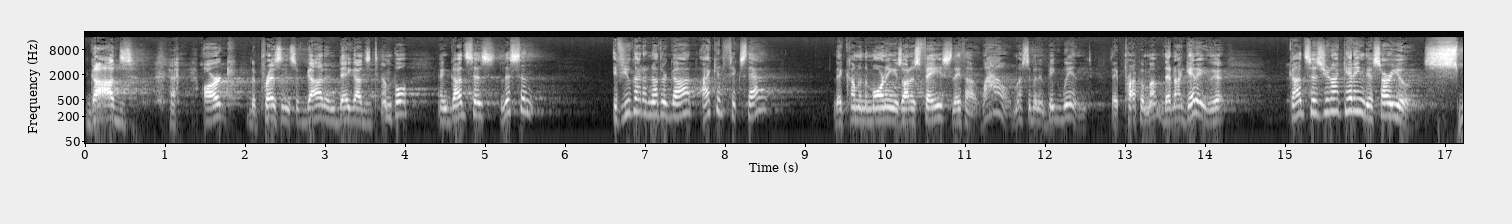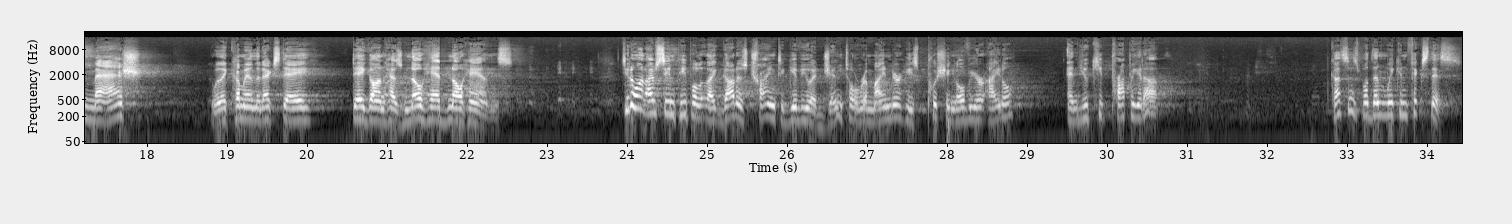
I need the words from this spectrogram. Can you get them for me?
God's ark, the presence of God, in Dagon's temple. And God says, Listen, if you got another God, I can fix that. They come in the morning, he's on his face. They thought, wow, it must have been a big wind. They prop him up, they're not getting it. God says, You're not getting this, are you? Smash. When they come in the next day, Dagon has no head, no hands. Do you know what? I've seen people like God is trying to give you a gentle reminder. He's pushing over your idol and you keep propping it up. God says, well, then we can fix this.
